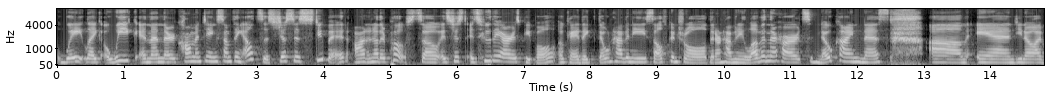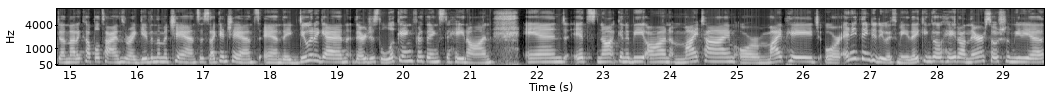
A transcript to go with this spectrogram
Wait like a week and then they're commenting something else that's just as stupid on another post. So it's just, it's who they are as people. Okay. They don't have any self control, they don't have any love in their hearts, no kindness. Um, um, and, you know, I've done that a couple times where I've given them a chance, a second chance, and they do it again. They're just looking for things to hate on. And it's not going to be on my time or my page or anything to do with me. They can go hate on their social media,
